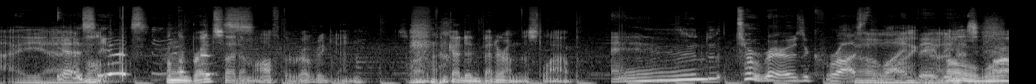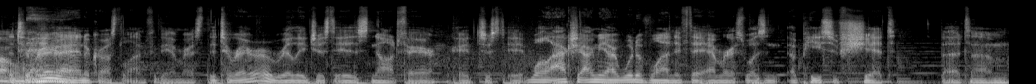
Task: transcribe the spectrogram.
I uh, Yes, well- yes. On the bread side, I'm off the road again. So I think I did better on this lap. And Torero's across Oh the line, baby. Oh wow. The Torero Damn. and across the line for the Emirates. The Torero really just is not fair. It just it, well, actually, I mean, I would have won if the Emirates wasn't a piece of shit, but um,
